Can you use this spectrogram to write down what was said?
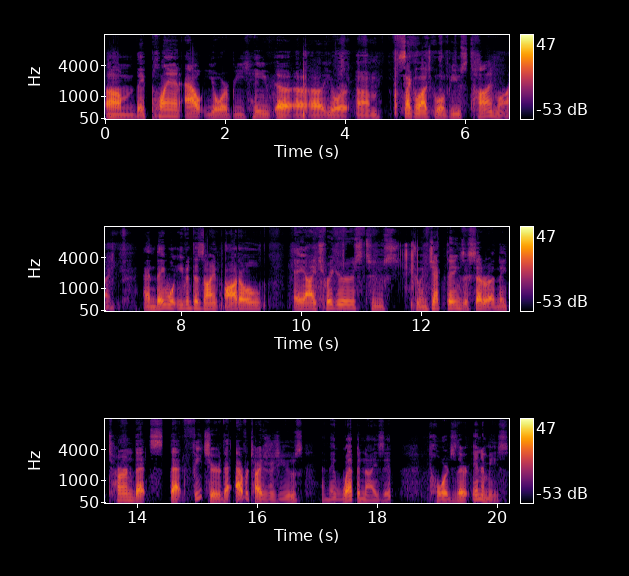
Um, they plan out your behavior, uh, uh, uh, your um, psychological abuse timeline, and they will even design auto AI triggers to to inject things, etc. And they turn that that feature that advertisers use and they weaponize it towards their enemies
